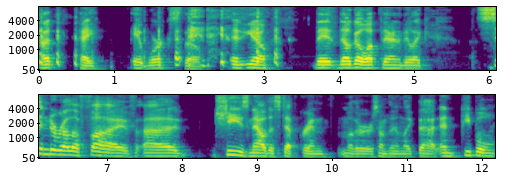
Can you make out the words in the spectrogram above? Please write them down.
hey, it works though, and you know they they'll go up there and they'll be like, Cinderella five. Uh, she's now the step grandmother or something like that, and people.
